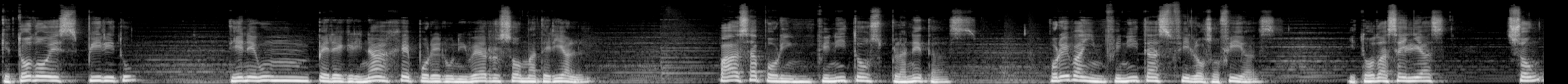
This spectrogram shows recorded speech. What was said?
que todo espíritu tiene un peregrinaje por el universo material, pasa por infinitos planetas, prueba infinitas filosofías, y todas ellas son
